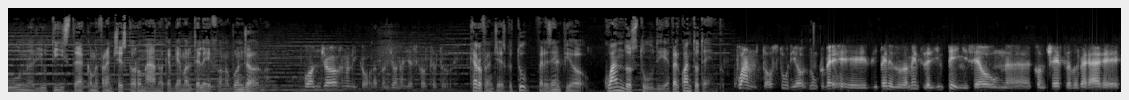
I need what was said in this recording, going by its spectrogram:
un liutista come Francesco Romano che abbiamo al telefono. Buongiorno. Buongiorno Nicola, buongiorno agli ascoltatori. Caro Francesco, tu per esempio quando studi e per quanto tempo? Quanto studio? Dunque, beh, eh, dipende naturalmente dagli impegni. Se ho un uh, concerto da preparare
